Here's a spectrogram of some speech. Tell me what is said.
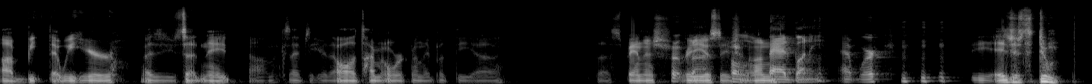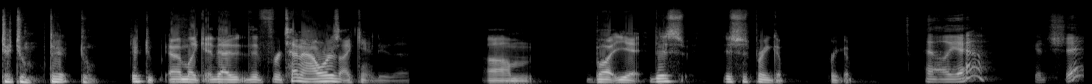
uh beat that we hear as you said Nate um because I have to hear that all the time at work when they put the uh the Spanish Put- radio station on Bad Bunny at work. the it's just doom doom doom doom doom. I'm like that for ten hours I can't do that. Um, but yeah, this this is pretty good, pretty good. Hell yeah. Good shit.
